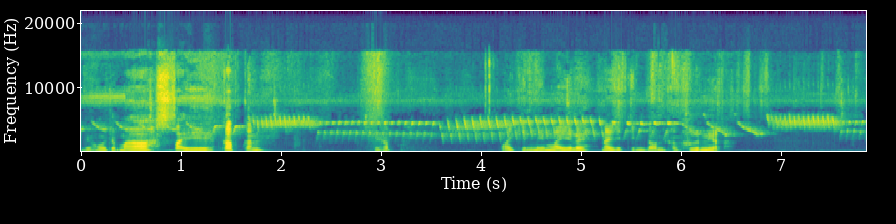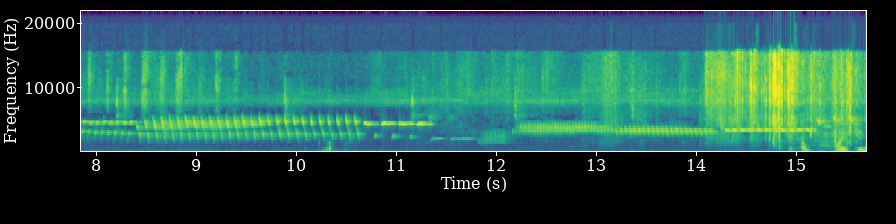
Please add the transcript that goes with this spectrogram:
เดี๋ยวเราจะมาใส่กับกันนี่ครับ ไว้กินใหม่เลย น่าจะกินตอนกลางคืนเนี่ยครับนี่ครับไว้กิน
